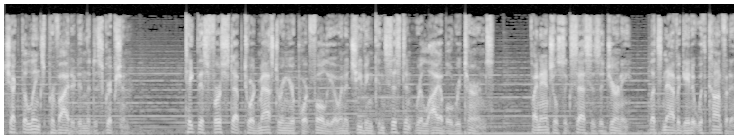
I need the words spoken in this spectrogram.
check the links provided in the description. Take this first step toward mastering your portfolio and achieving consistent, reliable returns. Financial success is a journey. Let's navigate it with confidence.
